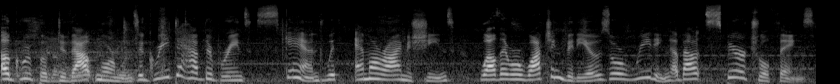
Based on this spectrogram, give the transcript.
A group of devout Mormons agreed to have their brains scanned with MRI machines while they were watching videos or reading about spiritual things.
